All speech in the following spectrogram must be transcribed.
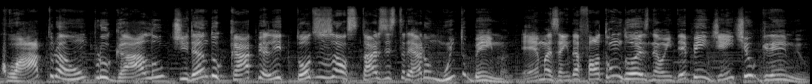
4 a 1 pro Galo. Tirando o cap ali, todos os All-Stars estrearam muito bem, mano. É, mas ainda faltam dois, né? O Independiente e o Grêmio.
